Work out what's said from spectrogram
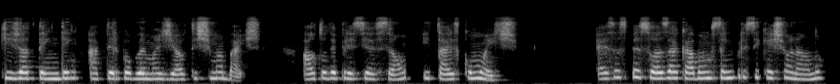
que já tendem a ter problemas de autoestima baixa, autodepreciação e tais como este. Essas pessoas acabam sempre se questionando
